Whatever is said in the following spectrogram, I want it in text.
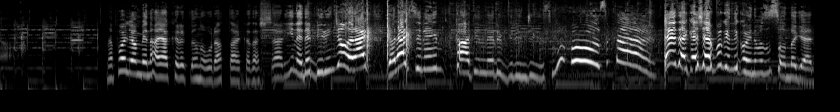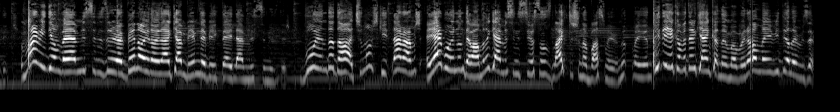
ya. Napolyon beni hayal kırıklığına uğrattı arkadaşlar. Yine de birinci olarak Galaksinin katilleri birinciyiz. Woohoo, süper. Evet arkadaşlar bugünlük oyunumuzun sonuna geldik. Umarım videomu beğenmişsinizdir ve ben oyun oynarken benimle birlikte eğlenmişsinizdir. Bu oyunda daha açılmamış kilitler varmış. Eğer bu oyunun devamını gelmesini istiyorsanız like tuşuna basmayı unutmayın. Videoyu kapatırken kanalıma abone olmayı, videolarımızı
